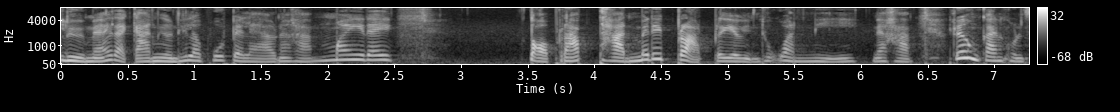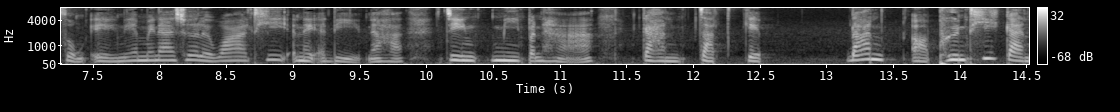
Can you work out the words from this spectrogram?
หรือแม้แต่การเงินที่เราพูดไปแล้วนะคะไม่ได้ ตอบรับทันไม่ได้ปราดเปรียวอย่างทุกวันนี้นะคะ เรื่องของการขนส่งเองเนี่ยไม่น่าเชื่อเลยว่าที่ในอดีตนะคะ จีนมีปัญหาการจัดเก็บด้านพื้นที่การ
